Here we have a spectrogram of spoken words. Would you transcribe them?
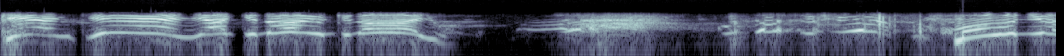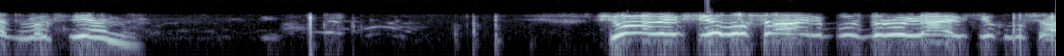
Кинь, кинь, я кидаю, кидаю. Молодець, Максим. Що ви всі лошари, поздравляю всіх лошар.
